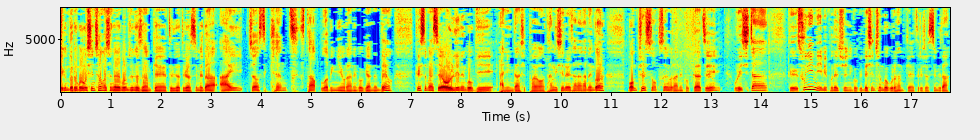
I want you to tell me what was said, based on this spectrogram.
지금 들은 곡은 신청하신 앨범 중에서 함께 들려드렸습니다. I Just Can't Stop Loving You라는 곡이었는데요. 크리스마스에 어울리는 곡이 아닌가 싶어요. 당신을 사랑하는 걸 멈출 수 없어요라는 곡까지 우리 시장 그 순이님이 보내주신 곡인데 신청곡으로 함께 들으셨습니다.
